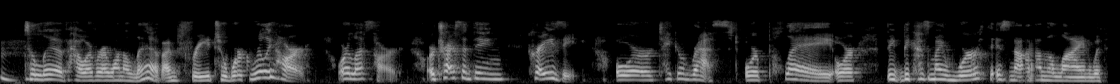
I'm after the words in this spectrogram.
mm-hmm. to live however I want to live. I'm free to work really hard or less hard or try something crazy or take a rest or play or be, because my worth is not on the line with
